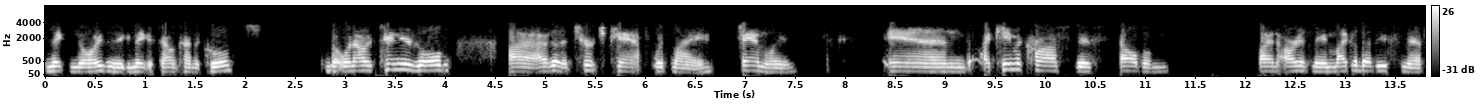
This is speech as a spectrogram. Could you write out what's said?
make noise and you could make it sound kind of cool. But when I was 10 years old, uh, I was at a church camp with my family, and I came across this album by an artist named Michael W. Smith,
